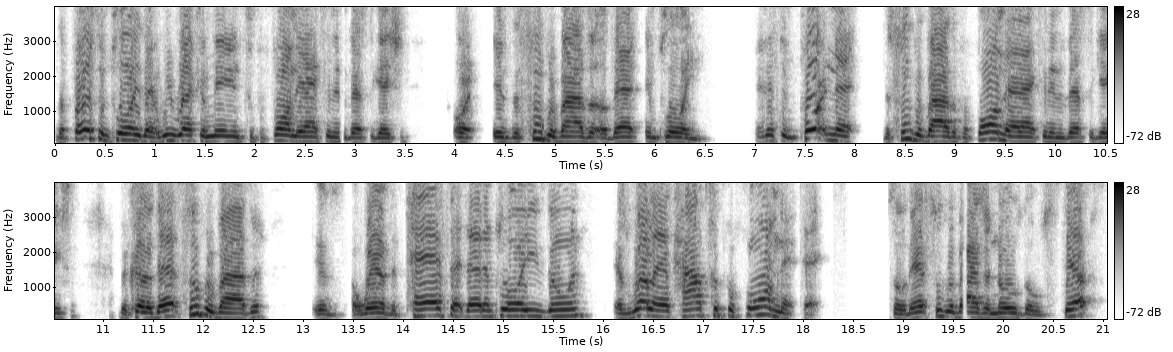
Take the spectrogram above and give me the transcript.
the first employee that we recommend to perform the accident investigation or is the supervisor of that employee. And it's important that the supervisor perform that accident investigation because that supervisor is aware of the task that that employee is doing as well as how to perform that task. So that supervisor knows those steps,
